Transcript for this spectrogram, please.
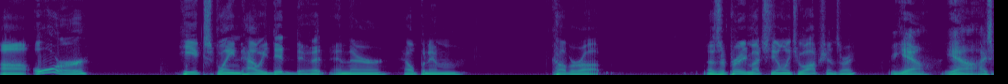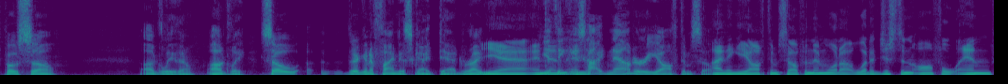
Uh, or he explained how he did do it, and they're helping him cover up. Those are pretty much the only two options, right? Yeah, yeah, I suppose so. Ugly though, ugly. So uh, they're going to find this guy dead, right? Yeah, and you then- think he's hiding out, or he offed himself? I think he offed himself, and then what? A, what a just an awful end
